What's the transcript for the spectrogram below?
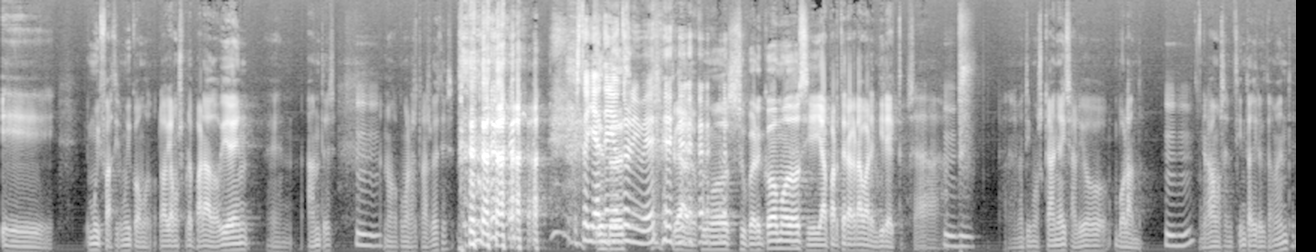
Y, y muy fácil, muy cómodo. Lo habíamos preparado bien en- antes, no como las otras veces. Esto ya tenía otro nivel. Claro, fuimos súper cómodos y aparte era grabar en directo. O sea, le metimos caña y salió volando. Grabamos en cinta directamente.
